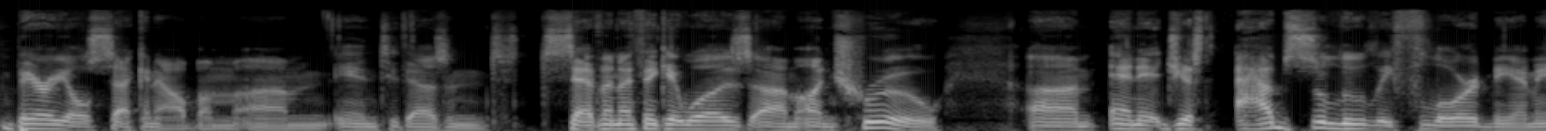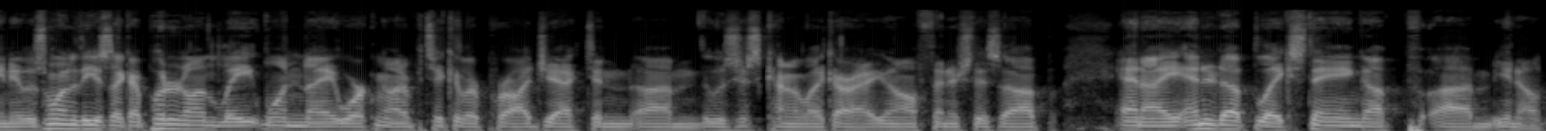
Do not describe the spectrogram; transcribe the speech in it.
Burial's second album um, in 2007, I think it was, um, Untrue. Um, and it just absolutely floored me. I mean, it was one of these like I put it on late one night working on a particular project, and um, it was just kind of like, all right, you know, I'll finish this up. And I ended up like staying up, um, you know,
